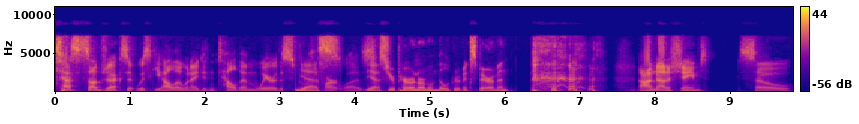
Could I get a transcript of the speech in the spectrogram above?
test subjects at Whiskey Hollow when I didn't tell them where the spooky yes. part was. Yes, your paranormal Milgram experiment. I'm not ashamed. So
